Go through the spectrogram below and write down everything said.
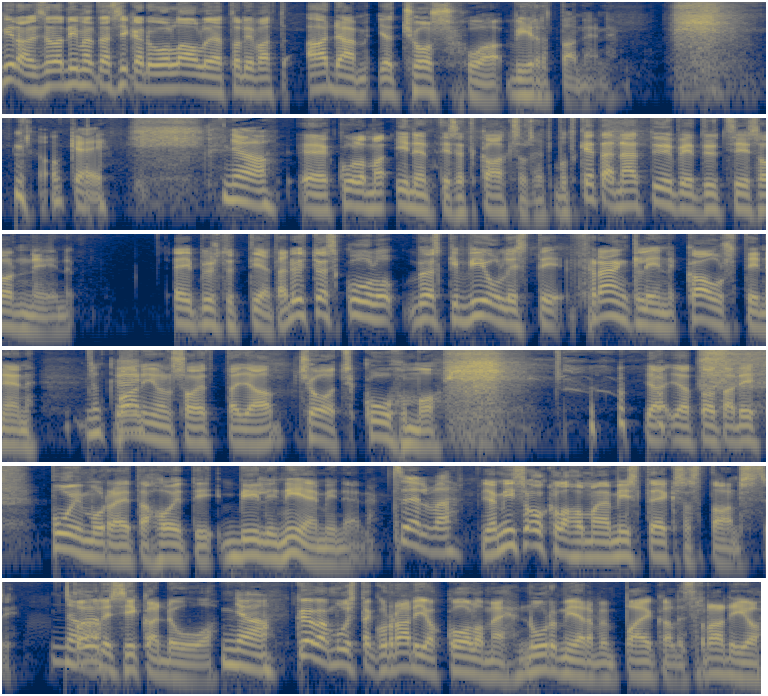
virallisella nimeltä Sikaduon laulajat olivat Adam ja Joshua Virtanen. Okei. Okay. Joo. Kuulemma identtiset kaksoset. Mutta ketä nämä tyypit nyt siis on, niin ei pysty tietämään. Yhteydessä kuuluu myöskin viulisti Franklin Kaustinen, Okei. banjonsoittaja George Kuhmo Ja, ja tota, niin, puimureita hoiti Billy Nieminen. Selvä. Ja Miss Oklahoma ja Miss Texas tanssi. Joo. Toi oli sikaduo. Joo. Kyllä mä muistan, kun Radio 3, Nurmijärven paikallisradio,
